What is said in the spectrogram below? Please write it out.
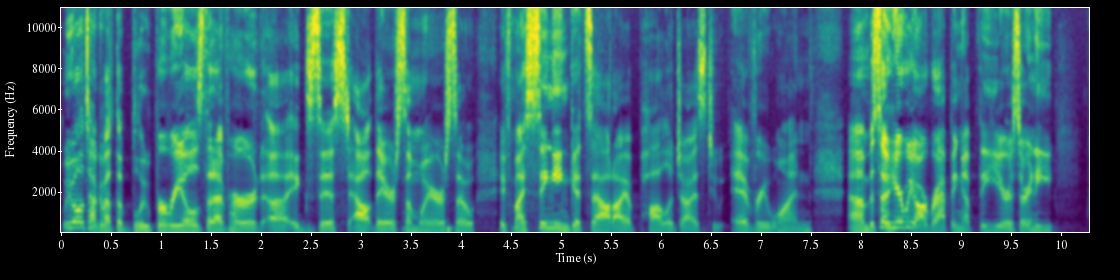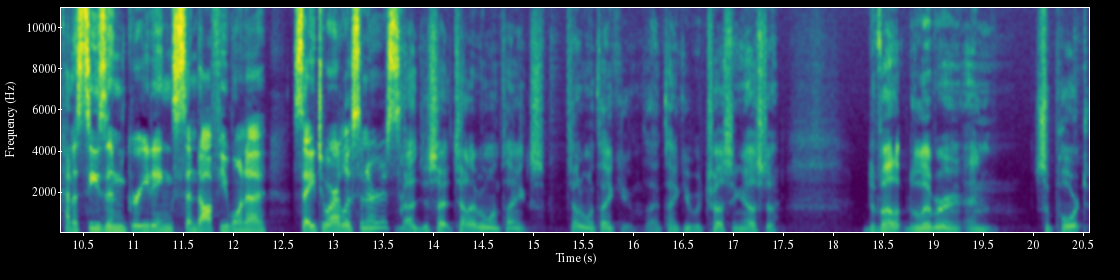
we won't talk about the blooper reels that i've heard uh, exist out there somewhere so if my singing gets out i apologize to everyone um, but so here we are wrapping up the year is there any kind of season greetings, send off you want to say to our listeners? No, just tell everyone thanks. Tell everyone thank you. Thank you for trusting us to develop, deliver, and support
